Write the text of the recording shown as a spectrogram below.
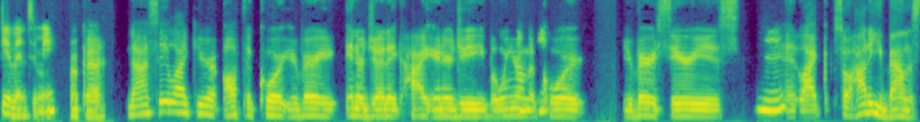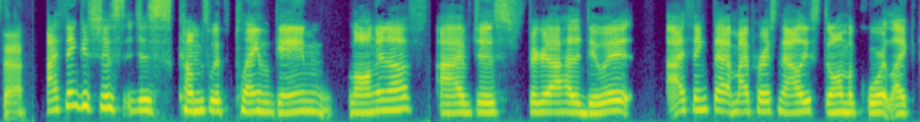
given to me. Okay. Now I see like you're off the court, you're very energetic, high energy, but when you're on the court, you're very serious. Mhm. And like, so how do you balance that? I think it's just it just comes with playing the game long enough. I've just figured out how to do it. I think that my personality is still on the court. Like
